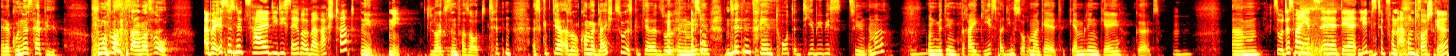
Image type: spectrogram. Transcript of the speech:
Ja, der Kunde ist happy. Muss man sagen, was so. aber ist es eine Zahl, die dich selber überrascht hat? Nee, Nee. Die Leute sind versaut. Titten. Es gibt ja, also kommen wir gleich zu, es gibt ja so in den Ach so. Medien, Titten, Tränen, tote Tierbabys zählen immer. Und mit den drei Gs verdienst du auch immer Geld. Gambling, Gay, Girls. Ähm, So, das war jetzt äh, der Lebenstipp von Aaron Troschke.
